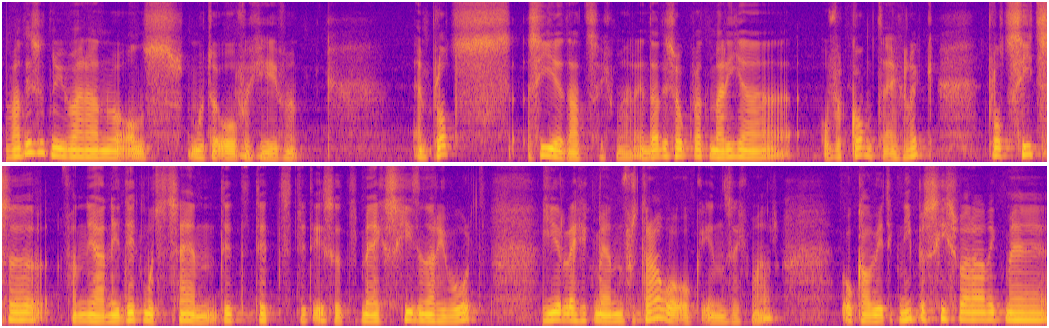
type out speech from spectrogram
wat is het nu waaraan we ons moeten overgeven? En plots zie je dat, zeg maar. En dat is ook wat Maria overkomt eigenlijk. Plots ziet ze van, ja, nee, dit moet het zijn. Dit, dit, dit is het. Mij geschieden naar uw woord. Hier leg ik mijn vertrouwen ook in, zeg maar. Ook al weet ik niet precies waaraan ik mij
